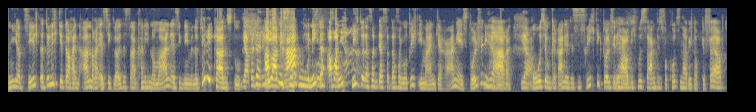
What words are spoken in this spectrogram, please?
nie erzählt. Natürlich geht auch ein anderer Essig. Leute sagen, kann ich einen normalen Essig nehmen? Natürlich kannst du. Ja, aber der riecht aber nicht grad so gut. nicht, und- aber nicht, ja. nicht nur, dass er, dass, er, dass er gut riecht. Ich meine, Geranie ist toll für die Ja, Haare. ja. Rose und Geranie, das ist richtig toll für die. Haare. Und ich muss sagen, bis vor kurzem habe ich noch gefärbt.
